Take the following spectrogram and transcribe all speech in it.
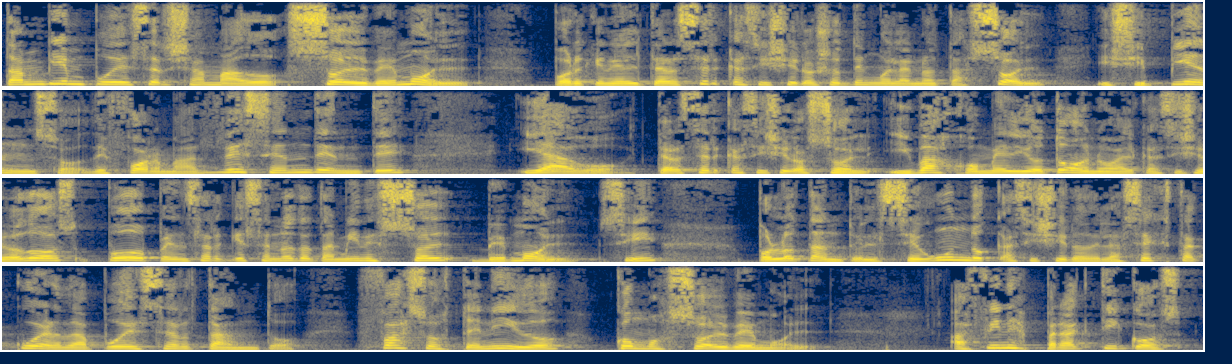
también puede ser llamado Sol bemol, porque en el tercer casillero yo tengo la nota Sol, y si pienso de forma descendente, y hago tercer casillero sol y bajo medio tono al casillero 2, puedo pensar que esa nota también es sol bemol, ¿sí? Por lo tanto, el segundo casillero de la sexta cuerda puede ser tanto fa sostenido como sol bemol. A fines prácticos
